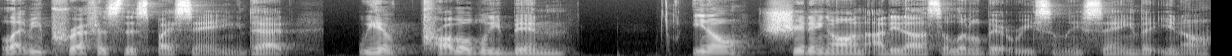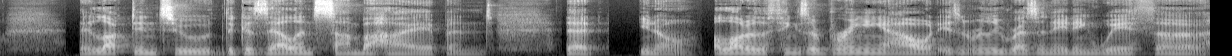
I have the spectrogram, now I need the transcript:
let me preface this by saying that we have probably been you know, shitting on Adidas a little bit recently, saying that, you know, they lucked into the Gazelle and Samba hype and that, you know, a lot of the things they're bringing out isn't really resonating with uh,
